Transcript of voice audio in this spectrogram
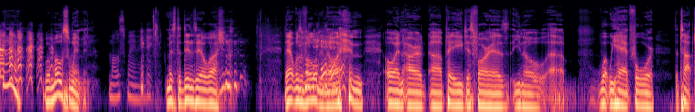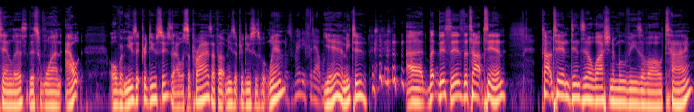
Ah, well, most women. Most women. Mr. Denzel Washington. that was voted on on our uh, page as far as you know uh, what we had for the top 10 list. This one out over music producers. I was surprised. I thought music producers would win. I was ready for that one. Yeah, me too. uh, but this is the top 10. Top 10 Denzel Washington movies of all time.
